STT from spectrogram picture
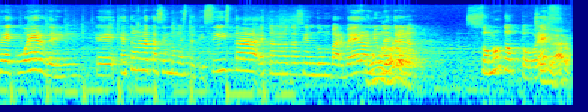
recuerden, eh, esto no lo está haciendo un esteticista, esto no lo está haciendo un barbero, Es ni un un entrenador. Somos doctores. Sí, claro.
